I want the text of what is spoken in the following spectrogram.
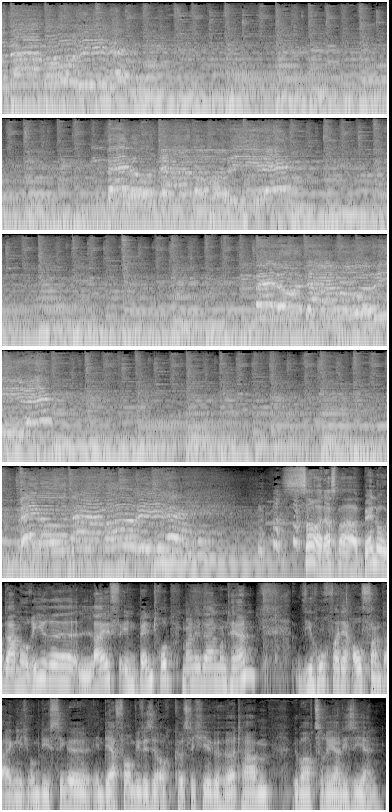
So, das war Bello da Morire live in Bentrup, meine Damen und Herren. Wie hoch war der Aufwand eigentlich, um die Single in der Form, wie wir sie auch kürzlich hier gehört haben, überhaupt zu realisieren?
